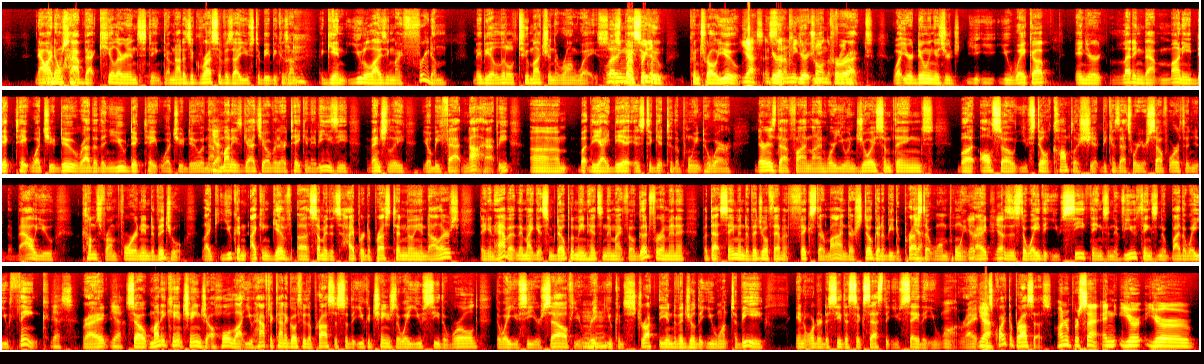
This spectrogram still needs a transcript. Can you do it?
Now I don't have that killer instinct. I'm not as aggressive as I used to be because I'm again utilizing my freedom maybe a little too much in the wrong ways. Letting It's my basically freedom- control you. Yes, instead of me you're- controlling the freedom. Correct. What you're doing is you're you, you- you wake up and you're letting that money dictate what you do rather than you dictate what you do, and that Yeah. money's got you over there taking it easy. Eventually, you'll be fat and not happy. Um, but the idea is to get to the point to where there is that fine line where you enjoy some things, but also you still accomplish shit because that's where your self worth and the value comes from for an individual. Like you can, I can give uh, somebody that's hyper depressed ten million dollars. They can have it. They might get some dopamine hits and they might feel good for a minute. But that same individual, if they haven't fixed their mind, they're still going to be depressed Yeah. at one point, Yep, right? yep. Because it's the way that you see things and the view things and the, by the way you think Yes. right? Yeah. So money can't change a whole lot. You have to kind of go through the process so that you could change the way you see the world, the way you see yourself. You Mm-hmm. you construct the individual that you want to be in order to see the success that you say that you want, right? Yeah. It's quite the process. Hundred percent, and your your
